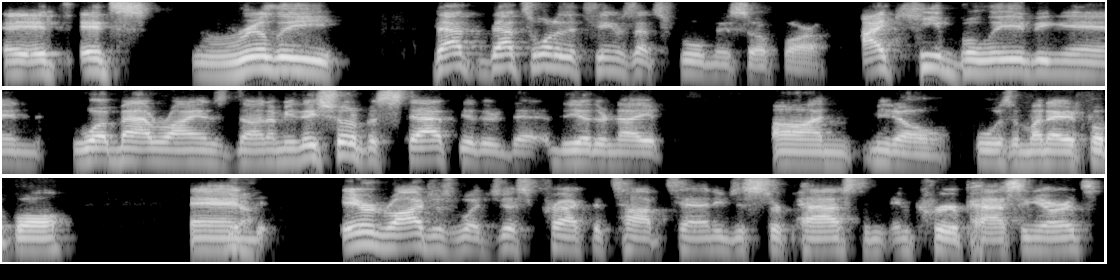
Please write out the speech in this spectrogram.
It, it's really that that's one of the teams that's fooled me so far. I keep believing in what Matt Ryan's done. I mean, they showed up a stat the other day, the other night on you know what was it Monday Night Football, and yeah. Aaron Rodgers what just cracked the top ten. He just surpassed in, in career passing yards,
